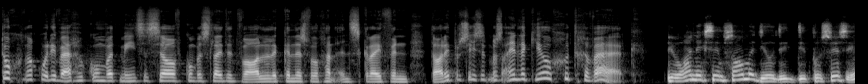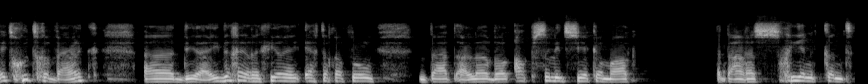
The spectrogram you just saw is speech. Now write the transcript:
tog nog oor die weg gekom wat mense self kon besluit het waar hulle kinders wil gaan inskryf en daardie proses het mos eintlik heel goed gewerk. Johan, ek sê saam met jou die die proses het goed gewerk. Uh die huidige regering het egter gevoel dat hulle wil absoluut seker maak daar is geen kind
